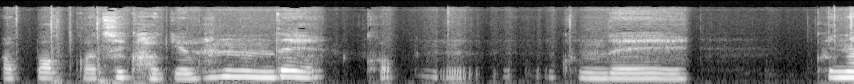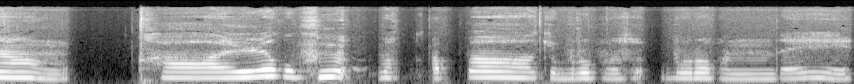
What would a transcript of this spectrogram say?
아빠까지 가기로 했는데 가, 음, 근데 그냥 가려고 분명 막 아빠에게 물어봐 물어봤는데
